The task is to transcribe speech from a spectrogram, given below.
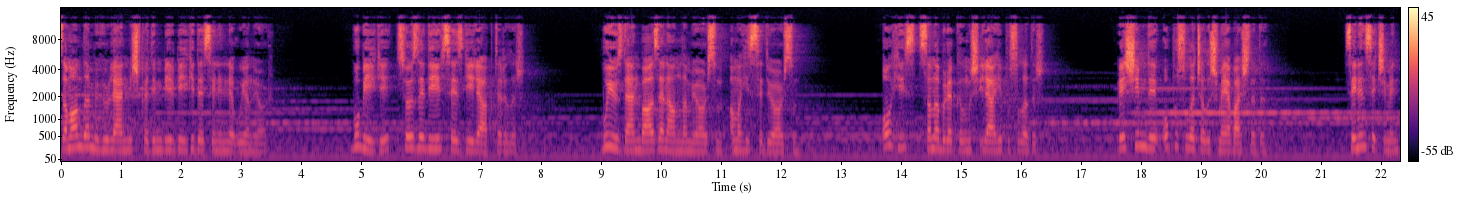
Zamanda mühürlenmiş kadim bir bilgi de seninle uyanıyor. Bu bilgi sözle değil sezgiyle aktarılır. Bu yüzden bazen anlamıyorsun ama hissediyorsun. O his sana bırakılmış ilahi pusuladır. Ve şimdi o pusula çalışmaya başladı. Senin seçimin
